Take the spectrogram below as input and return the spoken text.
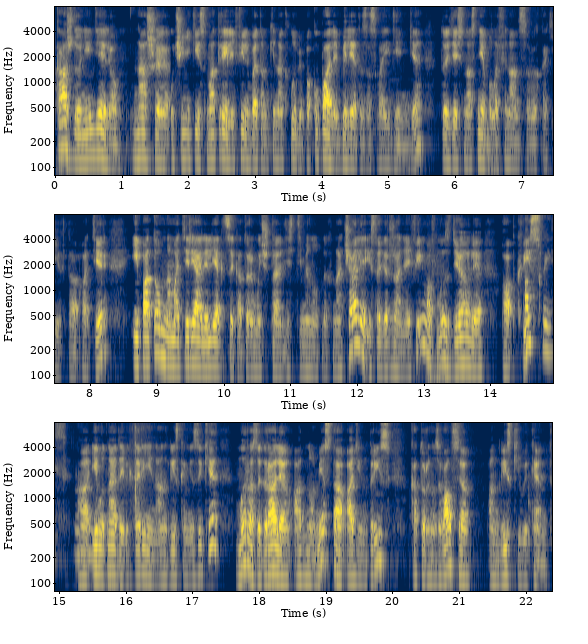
Каждую неделю наши ученики смотрели фильм в этом киноклубе, покупали билеты за свои деньги. То есть здесь у нас не было финансовых каких-то потерь. И потом на материале лекций, которые мы читали 10-минутных в начале, и содержание фильмов мы сделали паб-квиз. Паб-квиз. А. И вот на этой викторине на английском языке мы разыграли одно место, один приз, который назывался английский уикенд,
